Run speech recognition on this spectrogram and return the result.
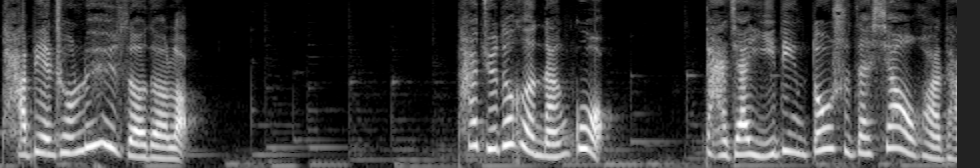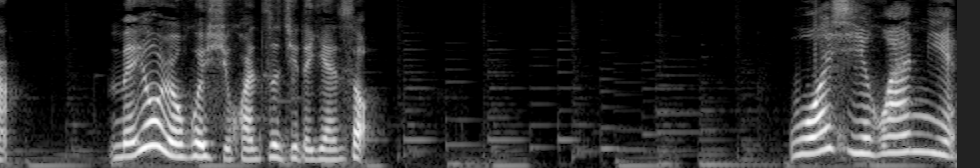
他变成绿色的了。他觉得很难过，大家一定都是在笑话他，没有人会喜欢自己的颜色。我喜欢你，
